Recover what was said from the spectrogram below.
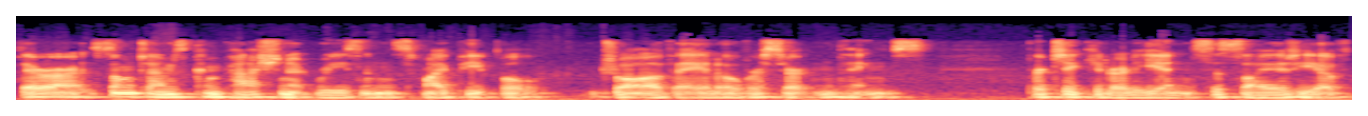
there are sometimes compassionate reasons why people draw a veil over certain things, particularly in society of,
